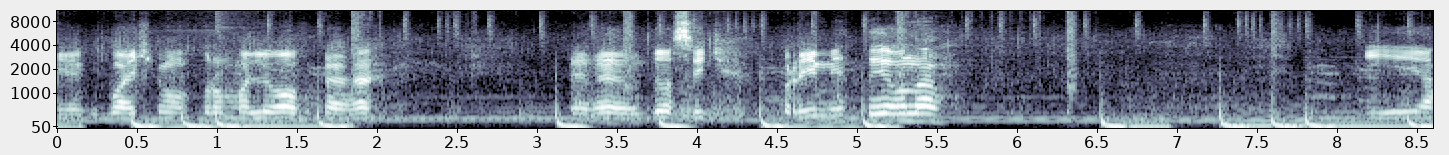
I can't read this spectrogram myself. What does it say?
Як бачимо, промальовка е, досить примітивна. І е,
